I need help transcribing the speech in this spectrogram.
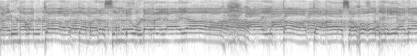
കരുണവറ്റാത്ത മനസ്സിന്റെ ഉടമയായ ആ ഇത്താത്ത ആ സഹോദരി അതാ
